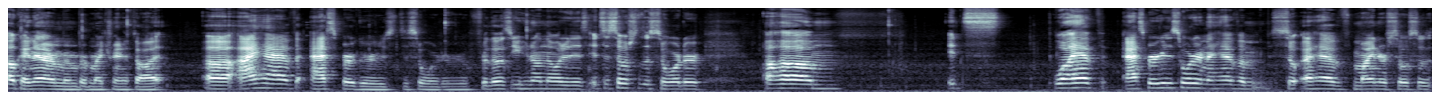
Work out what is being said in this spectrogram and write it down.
Okay, now I remember my train of thought. Uh, I have Asperger's disorder. For those of you who don't know what it is, it's a social disorder um, it's well, I have Asperger's disorder and I have um so I have minor social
